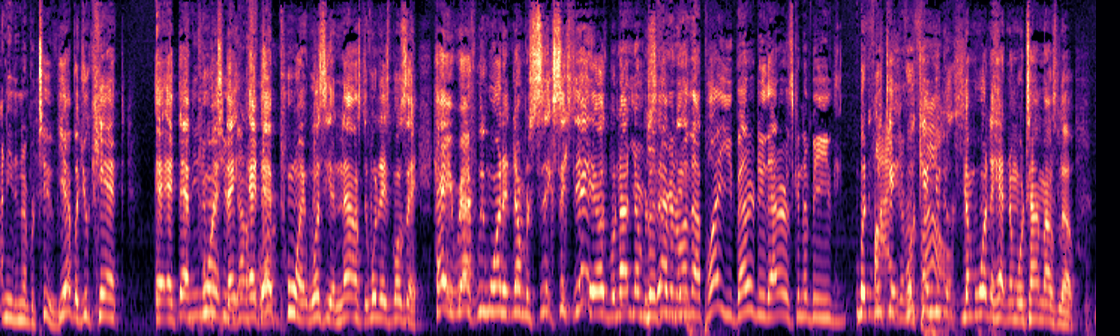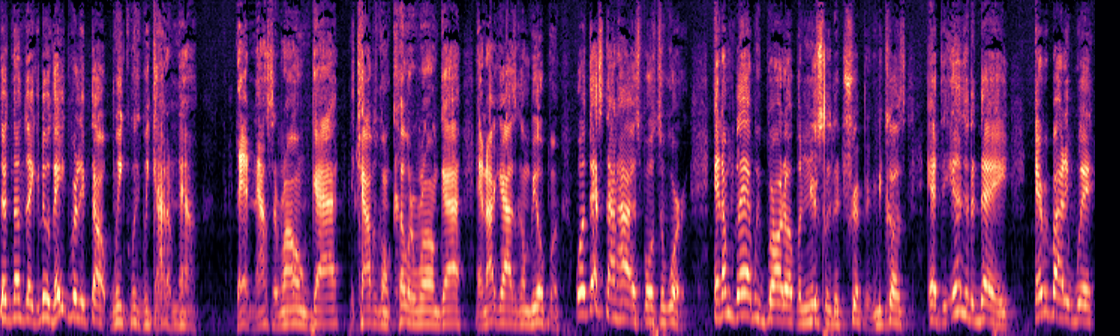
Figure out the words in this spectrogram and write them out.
I need a number two. Yeah, but you can't. At that point, two, they, at that point, once he announced it, what are they supposed to say? Hey, ref, we wanted number six, 68 but not number But if you're seven. gonna run that play, you better do that, or it's gonna be. But what can, what can you do? Number one, they had no more timeouts left. There's nothing they could do. They really thought we we, we got him now. They announced the wrong guy. The Cowboys gonna cover the wrong guy, and our guys are gonna be open. Well, that's not how it's supposed to work. And I'm glad we brought up initially the tripping because at the end of the day, everybody went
